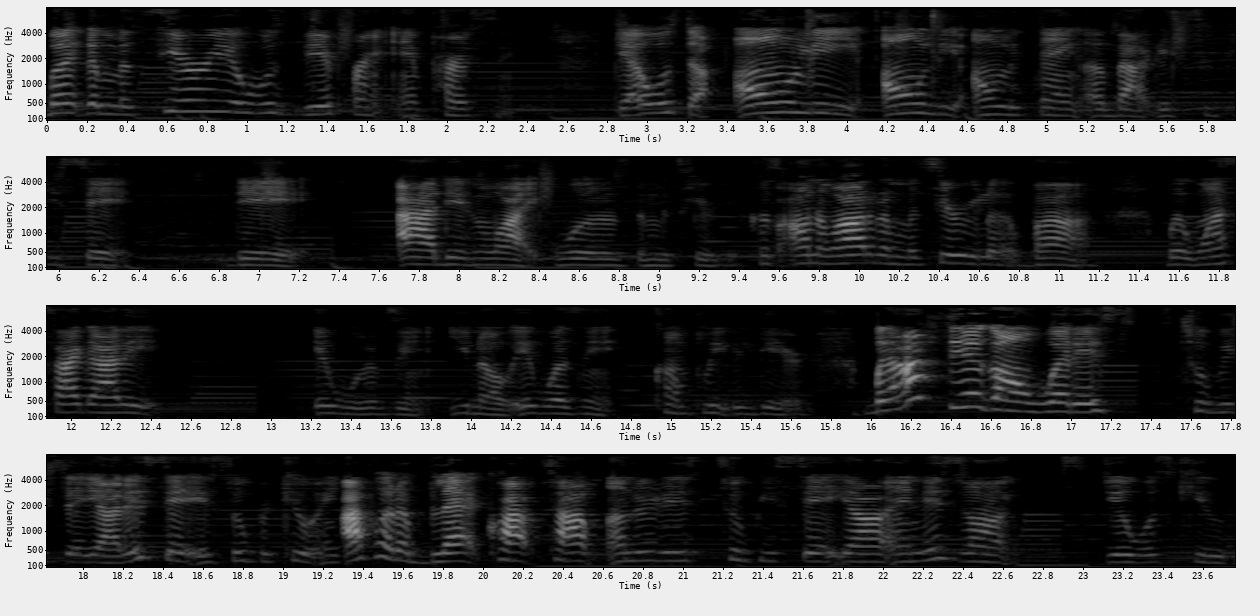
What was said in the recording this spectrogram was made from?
but the material was different in person. That was the only, only, only thing about this two-piece set that I didn't like was the material. Because on a lot of the material looked bomb. But once I got it, it wasn't, you know, it wasn't completely there. But I'm still gonna wear this two-piece set, y'all. This set is super cute. And I put a black crop top under this two-piece set, y'all. And this junk still was cute.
